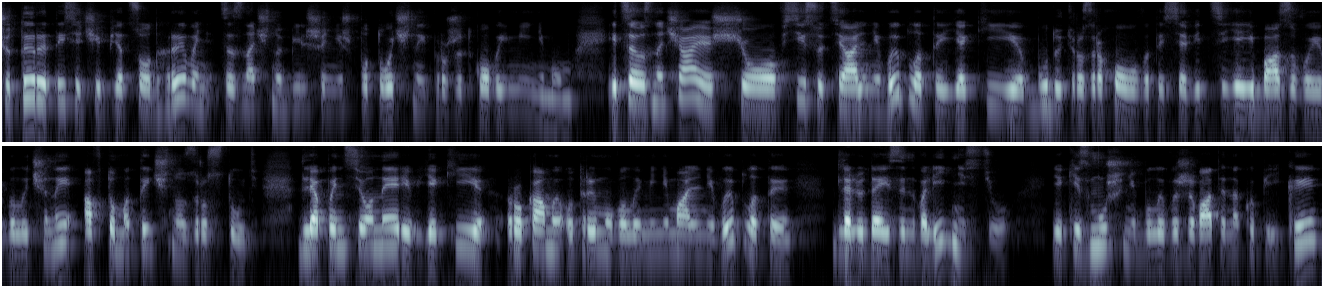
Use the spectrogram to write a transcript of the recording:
4500 гривень це значно більше ніж поточний прожитковий мінімум, і це означає, що всі соціальні виплати, які будуть розраховуватися від цієї базової величини, автоматично зростуть для пенсіонерів, які роками отримували мінімальні виплати для людей з інвалідністю, які змушені були виживати на копійки.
